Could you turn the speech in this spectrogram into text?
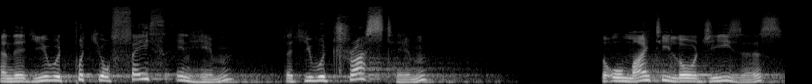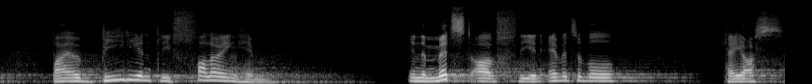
And that you would put your faith in Him that you would trust Him, the Almighty Lord Jesus, by obediently following Him in the midst of the inevitable chaos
